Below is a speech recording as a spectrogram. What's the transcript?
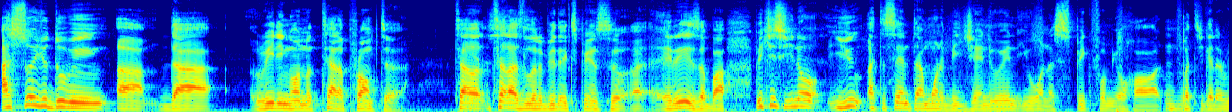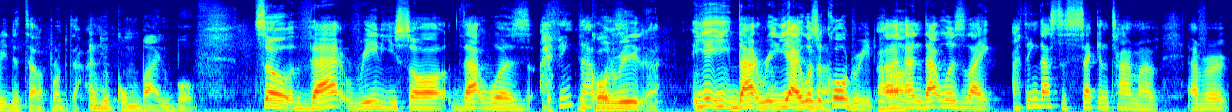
I saw you doing um, the reading on the teleprompter. Tell, tell us a little bit of experience uh, it is about because you know you at the same time want to be genuine you want to speak from your heart Mm-hmm. but you got to read the teleprompter how do you combine both So that read you saw, that was I think the that cold was read uh, Yeah, yeah, that re- yeah, it was a cold read, uh, Uh-huh. and that was like I think that's the second time I've ever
